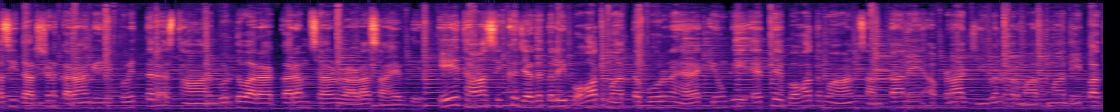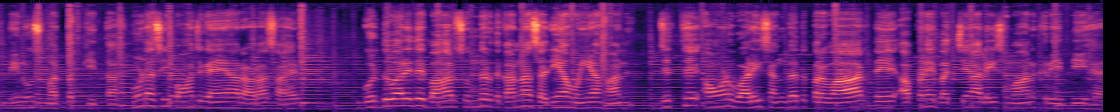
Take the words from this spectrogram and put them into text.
ਅਸੀਂ ਦਰਸ਼ਨ ਕਰਾਂਗੇ ਪਵਿੱਤਰ ਅਸਥਾਨ ਗੁਰਦੁਆਰਾ ਕਰਮਸਰ ਰਾੜਾ ਸਾਹਿਬ ਦੇ। ਇਹ ਥਾਂ ਸਿੱਖ ਜਗਤ ਲਈ ਬਹੁਤ ਮਹੱਤਵਪੂਰਨ ਹੈ ਕਿਉਂਕਿ ਇੱਥੇ ਬਹੁਤ ਮਹਾਨ ਸੰਤਾਂ ਨੇ ਆਪਣਾ ਜੀਵਨ ਪਰਮਾਤਮਾ ਦੀ ਭਗਤੀ ਨੂੰ ਸਮਰਪਿਤ ਕੀਤਾ ਹੈ। ਹੁਣ ਅਸੀਂ ਪਹੁੰਚ ਗਏ ਹਾਂ ਰਾੜਾ ਸਾਹਿਬ। ਗੁਰਦੁਆਰੇ ਦੇ ਬਾਹਰ ਸੁੰਦਰ ਦੁਕਾਨਾਂ ਸਜੀਆਂ ਹੋਈਆਂ ਹਨ, ਜਿੱਥੇ ਆਉਣ ਵਾਲੀ ਸੰਗਤ ਪਰਿਵਾਰ ਤੇ ਆਪਣੇ ਬੱਚਿਆਂ ਲਈ ਸਮਾਨ ਖਰੀਦਦੀ ਹੈ।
